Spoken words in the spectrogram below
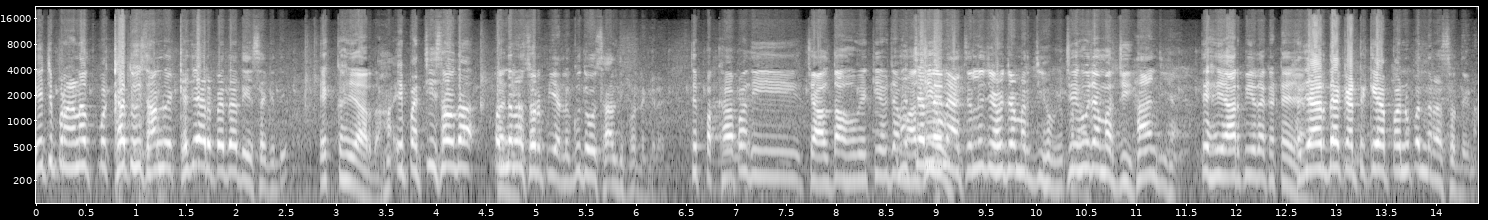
ਇਹ ਚ ਪੁਰਾਣਾ ਪੱਖਾ ਤੁਸੀਂ ਸਾਨੂੰ 1000 ਰੁਪਏ ਦਾ ਦੇ ਸਕਦੇ ਹੋ। 1000 ਦਾ। ਹਾਂ ਇਹ 2500 ਦਾ 1500 ਰੁਪਏ ਲੱਗੂ 2 ਸਾਲ ਦੀ ਫੁੱਲ ਗਾਰੰਟੀ ਤੇ ਪੱਖਾ ਭਾਂਦੀ ਚੱਲਦਾ ਹੋਵੇ ਕਿਹੋ ਜਿਹਾ ਮਰਜ਼ੀ ਚੱਲੇ ਨਾ ਚੱਲੇ ਜਿਹੋ ਜਿਹਾ ਮਰਜ਼ੀ ਹੋਵੇ। ਜਿਹੋ ਜਿਹਾ ਮਰਜ਼ੀ। ਹਾਂਜੀ ਹਾਂ। ਤੇ 1000 ਰੁਪਏ ਦਾ ਕੱਟਿਆ ਜਾ 1000 ਦਾ ਕੱਟ ਕੇ ਆਪਾਂ ਨੂੰ 1500 ਦੇਣਾ।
